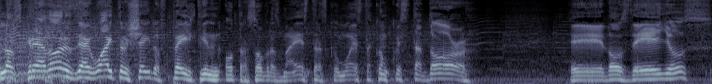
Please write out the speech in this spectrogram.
Los creadores de A Whiter Shade of Pale tienen otras obras maestras como esta, Conquistador. Eh, dos de ellos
